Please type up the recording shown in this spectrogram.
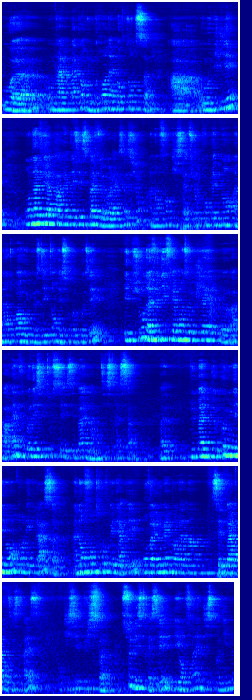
où euh, on, accorde une grande importance au mobilier. On a vu apparaître des espaces de relaxation, un enfant qui sature complètement un endroit où il peut se détendre et se reposer. Et puis on a vu différents objets euh, apparaître. Vous connaissez tous ces, balles anti-stress. Euh, de, communément dans les classes, un enfant trop énervé, on va lui mettre dans la main cette balle anti-stress pour qu'il puisse se déstresser et enfin être disponible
